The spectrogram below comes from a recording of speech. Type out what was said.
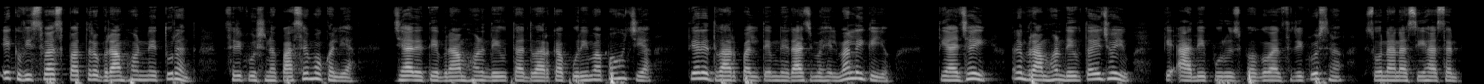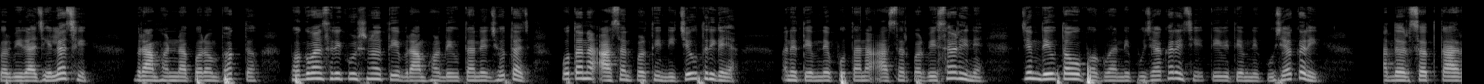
એક વિશ્વાસપાત્ર બ્રાહ્મણને તુરંત શ્રીકૃષ્ણ પાસે મોકલ્યા. જ્યારે તે બ્રાહ્મણ દેવતા દ્વારકાપુરીમાં પહોંચ્યા, ત્યારે દ્વારપાલ તેમને રાજમહેલમાં લઈ ગયો. ત્યાં જઈ અને બ્રાહ્મણ દેવતાએ જોયું કે આદિપુરુષ ભગવાન શ્રી કૃષ્ણ સોનાના સિંહાસન પર બિરાજેલા છે. બ્રાહ્મણના પરમ ભક્ત ભગવાન શ્રી કૃષ્ણ તે બ્રાહ્મણ દેવતાને જોતાં જ પોતાના આસન પરથી નીચે ઉતરી ગયા અને તેમને પોતાના આસર પર બેસાડીને જેમ દેવતાઓ ભગવાનની પૂજા કરે છે તેવી તેમની પૂજા કરી. આદર, સત્કાર,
